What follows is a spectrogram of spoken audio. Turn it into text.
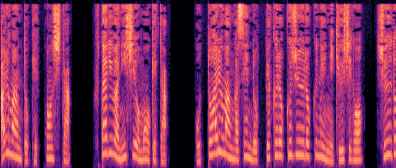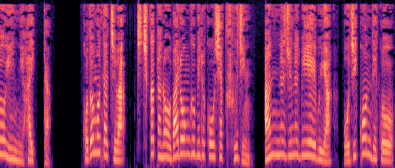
アルマンと結婚した。二人は二子を設けた。オット・アルマンが1666年に急死後、修道院に入った。子供たちは、父方のオバロングビル公爵夫人、アンヌ・ジュヌビエーブや、オジコンデ公、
